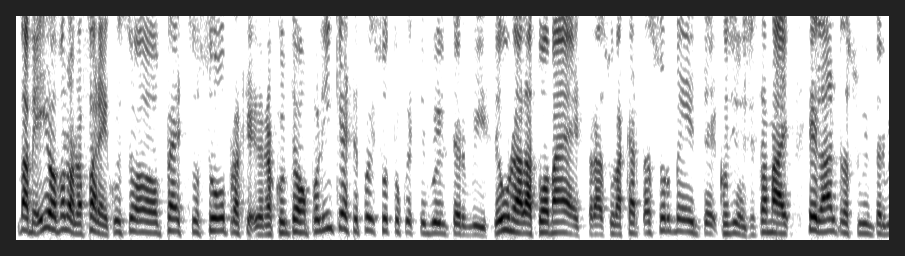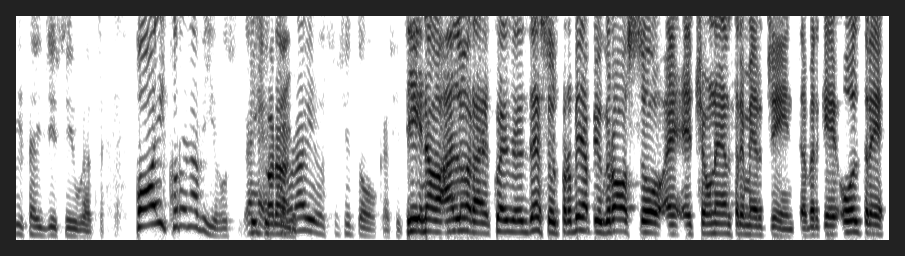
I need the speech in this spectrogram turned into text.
vabbè, io allora farei questo pezzo sopra che raccontiamo un po' l'inchiesta e poi sotto queste due interviste, una alla tua maestra sulla carta assorbente, così non si sa mai, e l'altra sull'intervista di Gypsy Webs. Poi coronavirus, eh, coronavirus. ci tocca. Ci Sì, tocca. no, allora adesso il problema più grosso è, è c'è un'altra emergenza, perché oltre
